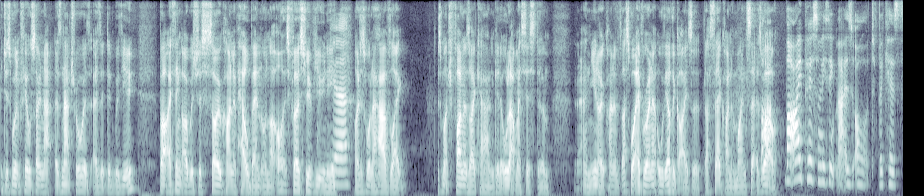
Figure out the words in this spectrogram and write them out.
It just wouldn't feel so nat- as natural as as it did with you. But I think I was just so kind of hell bent on like, oh, it's first year of uni. Yeah. I just want to have like as much fun as I can, get it all out my system, and you know, kind of that's what everyone, all the other guys are. That's their kind of mindset as But, well. But I personally think that is odd because,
